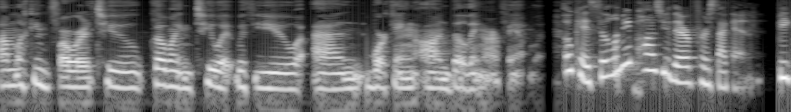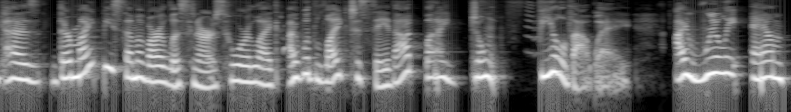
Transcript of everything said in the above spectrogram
I'm looking forward to going to it with you and working on building our family. Okay, so let me pause you there for a second because there might be some of our listeners who are like, I would like to say that, but I don't feel that way. I really am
